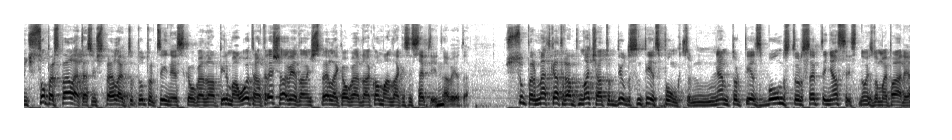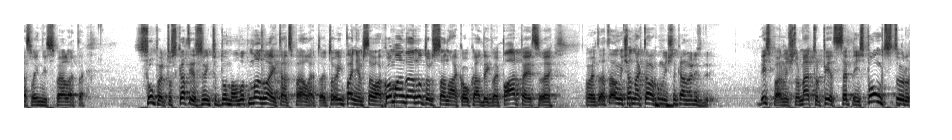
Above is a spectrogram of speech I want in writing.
viņš ir super spēlētājs, viņš spēlē, tu, tu tur cīnies kaut kādā pirmā, otrā, trešā vietā, viņš spēlē kaut kādā komandā, kas ir septītā mm. vietā. Supermet katrā mačā tur 25 punktus. Ņem tur 5 bumbas, tur 7 asist. Nu, es domāju, pārējās līnijas spēlētāji. Super, tu skaties, viņi tur domā, man vajag tādu spēlētāju. To viņi paņem savā komandā, nu tur sanāk kaut kādīgi vai pārpēc, vai, vai tā tālāk. Viņš atnāk tālāk, un viņš nekā nevar izdarīt. Vispār viņš tur met tur 5, 7 punktus, tur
